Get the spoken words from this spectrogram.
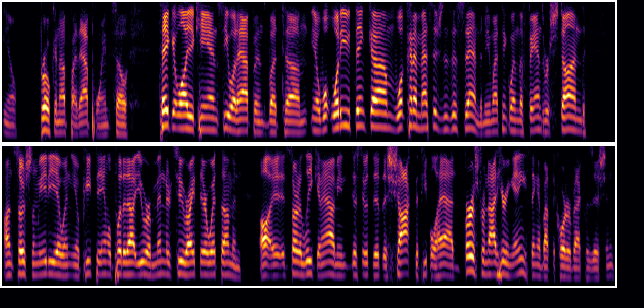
you know, broken up by that point. So take it while you can, see what happens. But um, you know, what what do you think? Um, what kind of message does this send? I mean, I think when the fans were stunned on social media when you know Pete Thamel put it out, you were a minute or two right there with them, and it started leaking out. I mean, just the, the shock that people had first from not hearing anything about the quarterback position,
